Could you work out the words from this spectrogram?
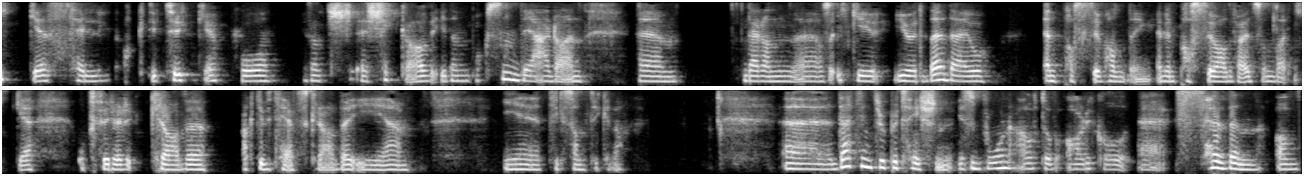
ikke selv aktivt trykke på sant, sjekke av i den boksen, det er da en um, det er da en, altså ikke gjøre det, det er jo en passiv handling eller en passiv atferd som da ikke oppfyller kravet, aktivitetskravet i, i, til samtykke. Da. Uh, that interpretation is born out of Article uh, 7 of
